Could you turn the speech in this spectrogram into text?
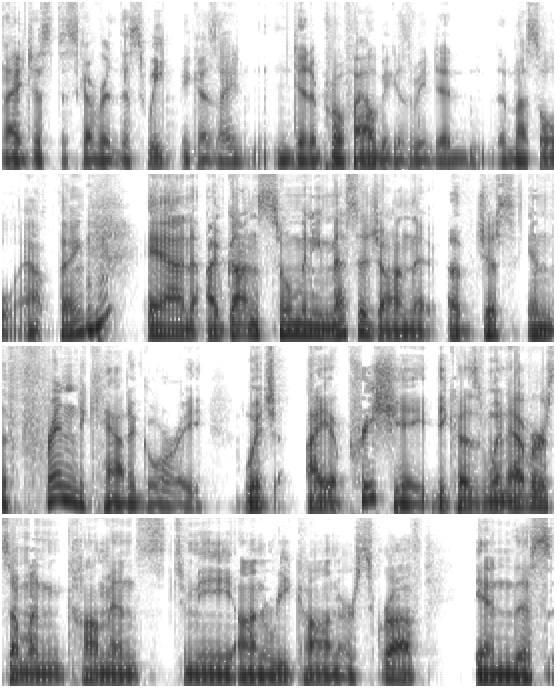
I just discovered this week because I did a profile because we did the Muscle app thing, Mhm. and I've gotten so many message on that of just in the friend category, which I appreciate because whenever someone comments to me on Recon or Scruff in this.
